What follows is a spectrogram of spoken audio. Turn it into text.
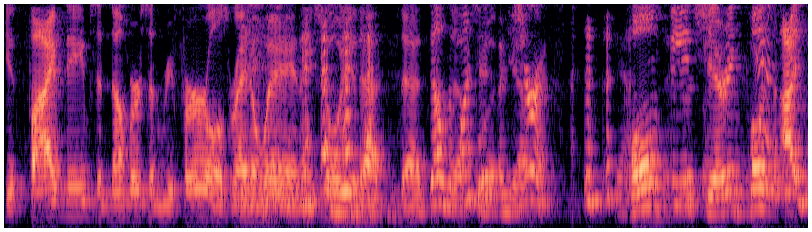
get five names and numbers and referrals right away and then show you that, that. Sells a that bunch book, of yeah. insurance. Yeah. Home feed sharing posts, I,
